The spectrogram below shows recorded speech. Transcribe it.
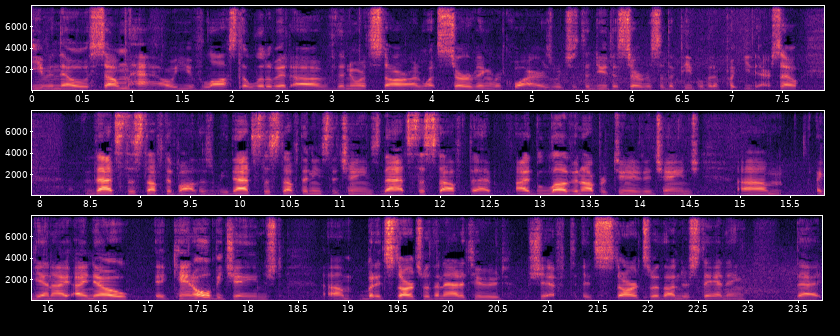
even though somehow you've lost a little bit of the North Star on what serving requires, which is to do the service of the people that have put you there. So that's the stuff that bothers me. That's the stuff that needs to change. That's the stuff that I'd love an opportunity to change. Um, again, I, I know it can't all be changed, um, but it starts with an attitude shift. It starts with understanding that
